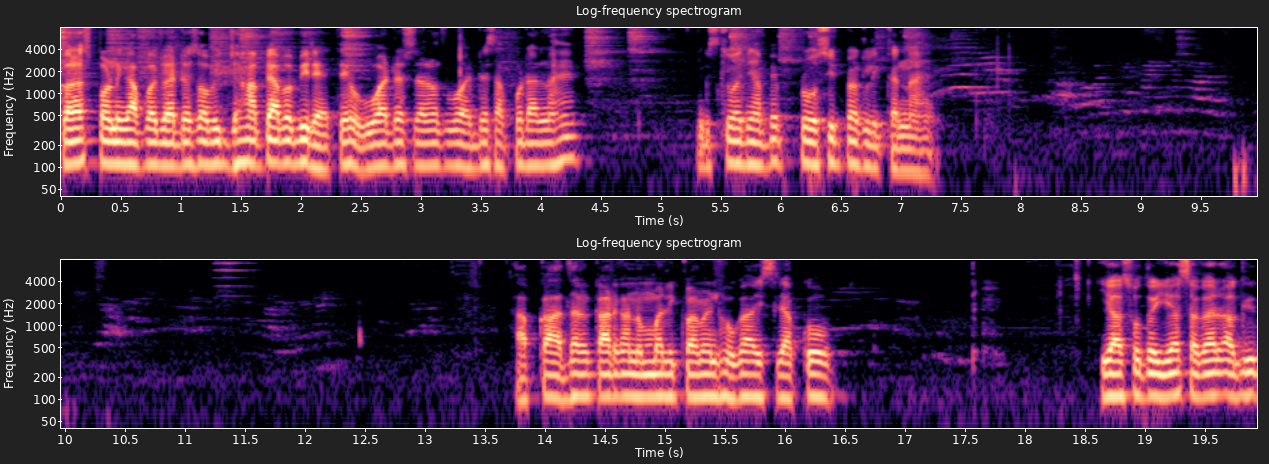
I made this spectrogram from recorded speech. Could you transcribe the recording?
करस्पॉन्डिंग आपका जो एड्रेस हो, अभी जहाँ पे आप अभी रहते हो, वो एड्रेस डालना तो वो एड्रेस आपको डालना है। उसके बाद यहाँ पे प्रोसीड पर क्लिक करना है। आपका आधार कार्ड का नंबर रिक्वायरमेंट होगा, इसलिए आपको यस हो तो यस अगर अभी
